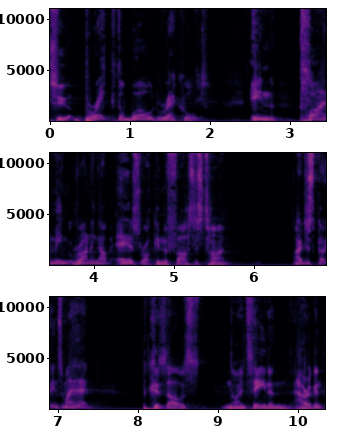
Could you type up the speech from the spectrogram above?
to break the world record in climbing, running up Ayers Rock in the fastest time. I just got it into my head because I was 19 and arrogant.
